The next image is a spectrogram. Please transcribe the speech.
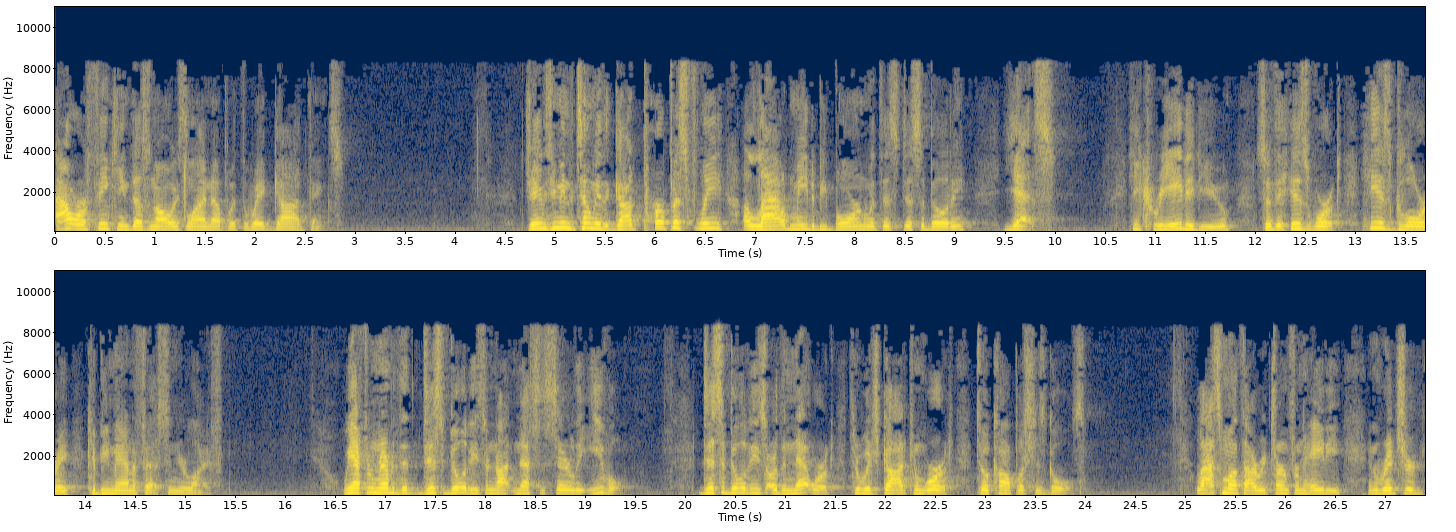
Our thinking doesn't always line up with the way God thinks. James, you mean to tell me that God purposefully allowed me to be born with this disability? Yes. He created you so that His work, His glory could be manifest in your life. We have to remember that disabilities are not necessarily evil. Disabilities are the network through which God can work to accomplish His goals. Last month I returned from Haiti and Richard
